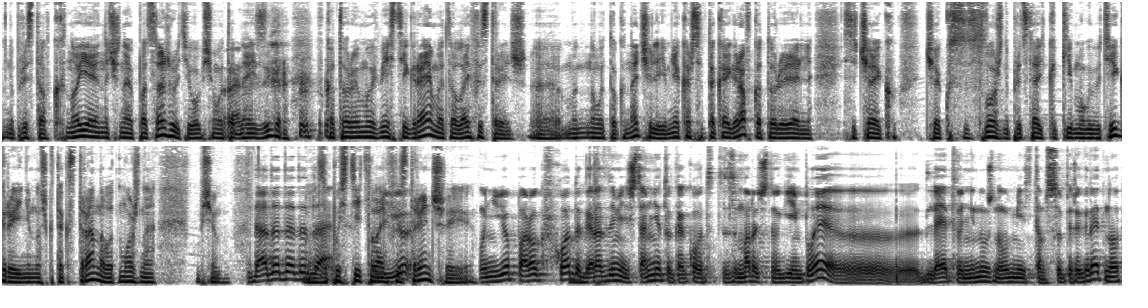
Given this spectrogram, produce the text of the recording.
на приставках, но я ее начинаю подсаживать, и, в общем, вот Правильно. одна из игр, в которой мы вместе играем, это Life is Strange. Э, мы, ну, мы только начали, и мне кажется, это такая игра, в которой реально, если человек, человеку сложно представить, какие могут быть игры, и немножко так странно, вот можно, в общем, да, да, да, да, запустить Life is Strange. И... У нее порог входа гораздо меньше, там нету какого-то замороченного геймплея, э, для этого не нужно уметь там супер играть, но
